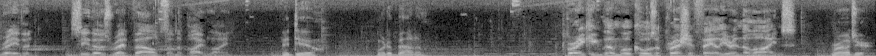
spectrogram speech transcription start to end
Raven, see those red valves on the pipeline? I do. What about them? Breaking them will cause a pressure failure in the lines. Roger.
